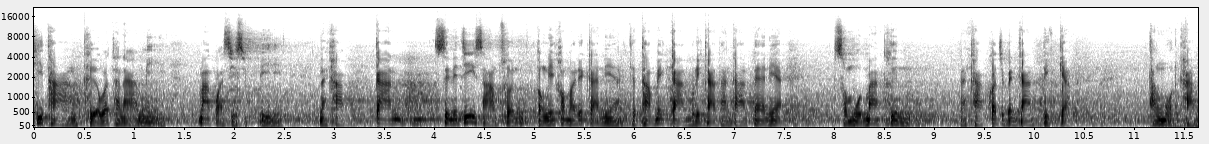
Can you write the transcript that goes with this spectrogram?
ที่ทางเครือวัฒนามีมากกว่า 40 ปีนะครับการซีเนจี้สามส่วนตรงนี้เข้ามาด้วยกันเนี่ยจะทำให้การบริการทางการแพทย์เนี่ยสมบูรณ์มากขึ้นนะครับก็จะเป็นการปิดแก็บทั้งหมดครับ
